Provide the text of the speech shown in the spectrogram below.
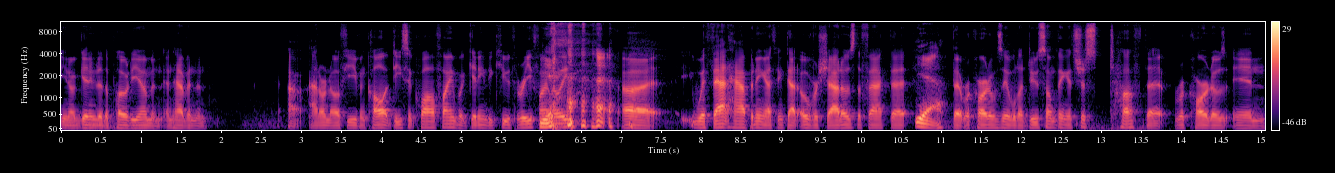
you know, getting to the podium and, and having an I- I don't know if you even call it decent qualifying, but getting to Q3 finally. uh, with that happening, I think that overshadows the fact that yeah. that Ricciardo was able to do something. It's just tough that Ricciardo's in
